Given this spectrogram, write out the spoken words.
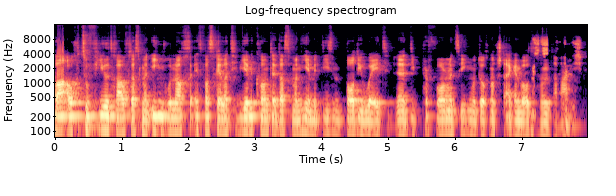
war auch zu viel drauf, dass man irgendwo noch etwas relativieren konnte, dass man hier mit diesem Bodyweight äh, die Performance irgendwo durch noch steigern wollte, sondern da war nicht,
